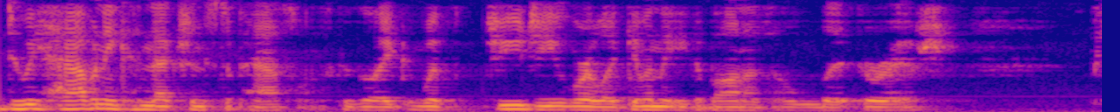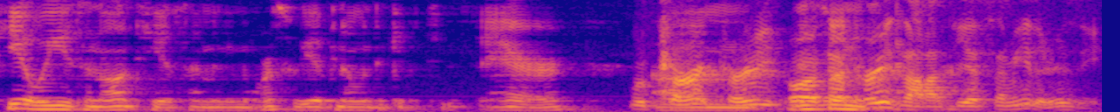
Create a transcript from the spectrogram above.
do we have any connections to past ones? Because like with GG, we're like giving the Ikebana to Licorice. POE isn't on TSM anymore, so we have no one to give it to there. Well, Curry, Um, Curry, well, this no, is- Curry's not on TSM either, is he?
